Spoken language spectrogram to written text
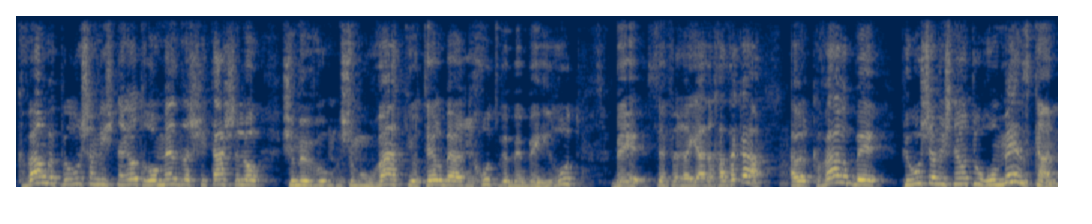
כבר בפירוש המשניות רומז לשיטה שלו שמובאת יותר באריכות ובבהירות בספר היד החזקה, אבל כבר בפירוש המשניות הוא רומז כאן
